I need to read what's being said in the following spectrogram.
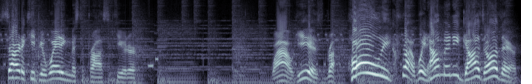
Sorry to keep you waiting, Mr. Prosecutor. Wow, he is Holy crap! Wait, how many guys are there?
